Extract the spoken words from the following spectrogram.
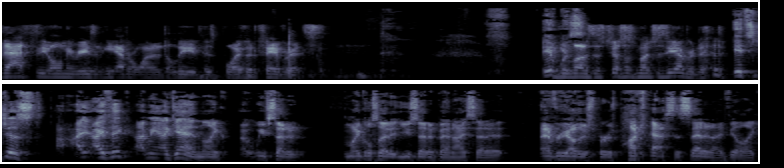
that's the only reason he ever wanted to leave his boyhood favorites. It was, he loves us just as much as he ever did. It's just, I, I think, I mean, again, like we've said it, Michael said it, you said it, Ben, I said it. Every other Spurs podcast has said it. I feel like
